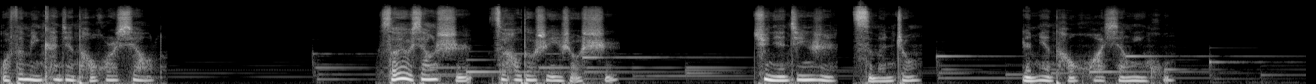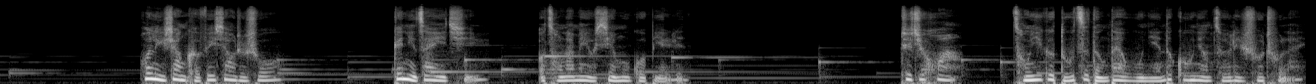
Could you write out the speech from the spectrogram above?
我分明看见桃花笑了。所有相识，最后都是一首诗。去年今日此门中。人面桃花相映红。婚礼上，可飞笑着说：“跟你在一起，我从来没有羡慕过别人。”这句话，从一个独自等待五年的姑娘嘴里说出来，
